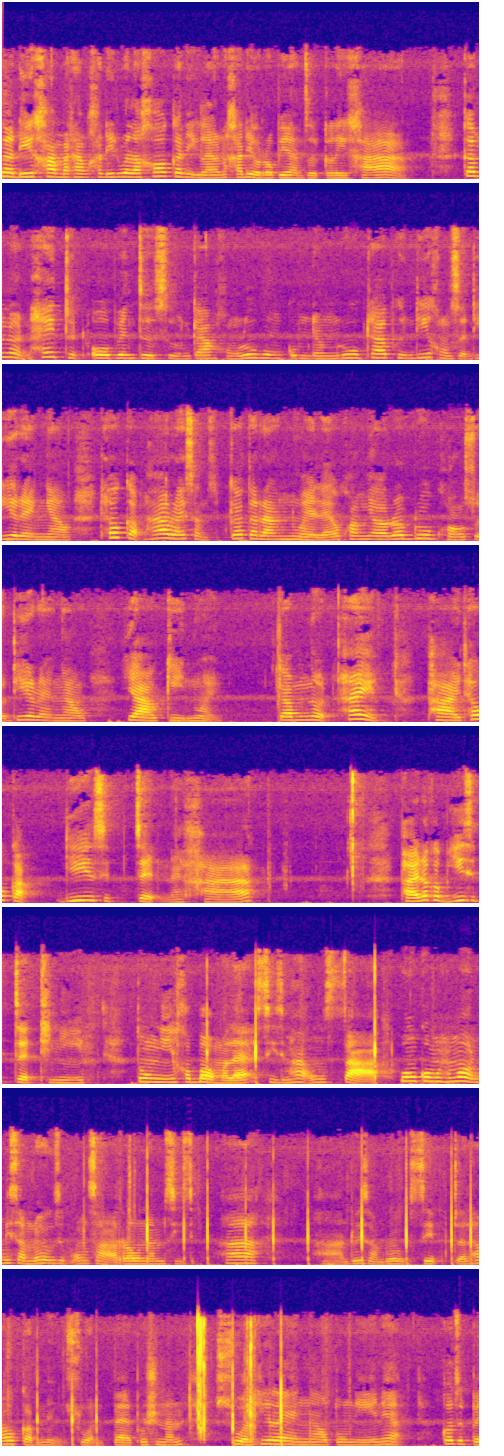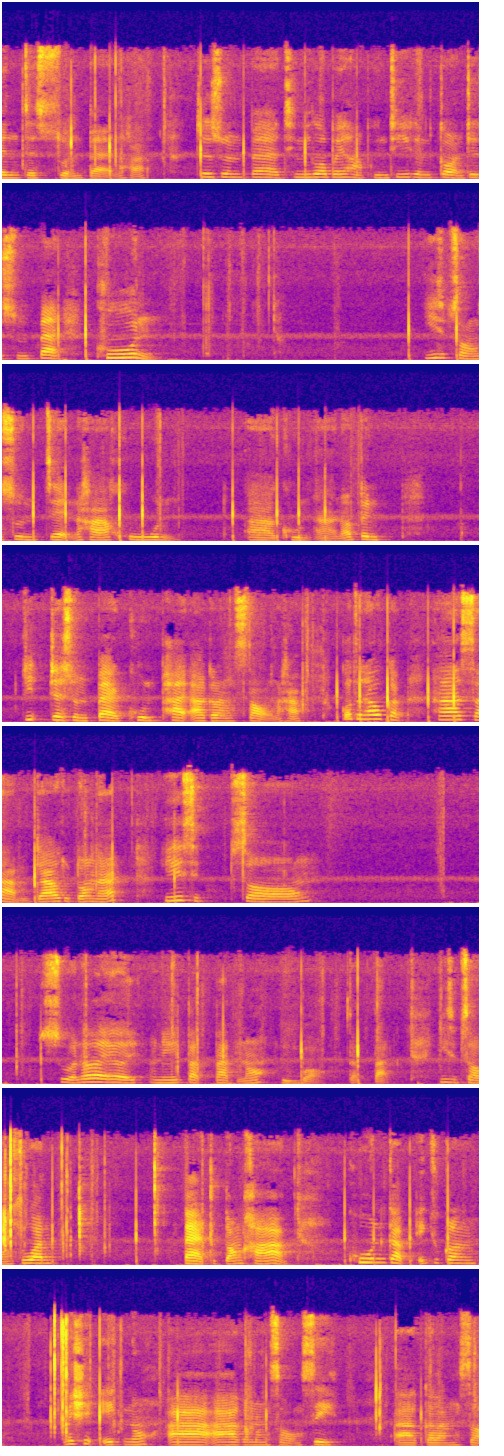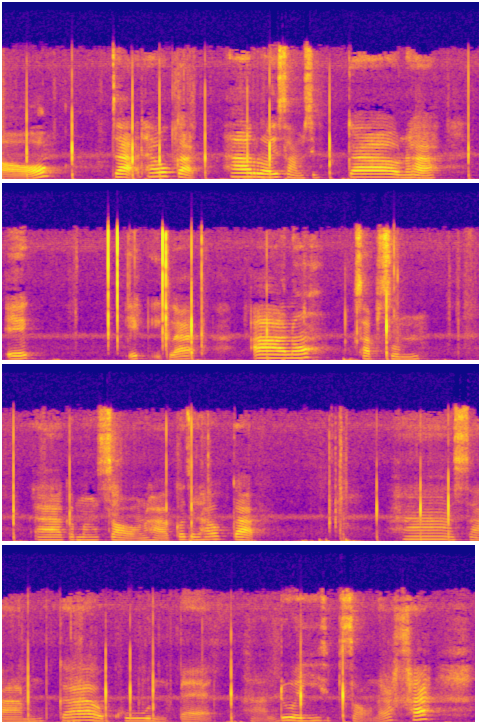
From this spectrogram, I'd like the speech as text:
สวัสดีค่ะ มาทำคณิตเวลาข้อกันอีกแล้วนะคะ เดี๋ยวเราไปอ่านโจทย์กันเลยค่ะกำหนดให้จุด O เป็นจุดศูนย์กลางของรูปวงกลมดังรูป ถ้าพื้นที่ของส่วนที่แรงเงา เท่ากับ 539 ตารางหน่วยแล้วความยาวรอบรูปของส่วนที่แรงเงา ยาวกี่หน่วยกำหนดให้พายเท่ากับ 27 นะคะ พายเท่ากับ 27 ทีนี้ ตรงนี้เขาบอกมาแล้ว 45 องศา วงกลมทั้งหมดมี 360 องศา เรานำ45 หารด้วย 360 จะเท่ากับ 1 ส่วน 8 เพราะฉะนั้นส่วนที่แรงเงาตรงนี้เนี่ย ก็จะเป็น 7 ส่วน 8 นะคะ 7 ส่วน 8 ทีนี้เราไปหาพื้นที่กันก่อน 7 ส่วน 8 คูณ 22 ส่วน 7 นะคะ คูณ r คูณ r แล้วเป็น 8คูณพาย r กำลังสองนะคะ ก็จะเท่ากับ 5 3 9 ถูกต้องนะ 22 ส่วนอะไรเอ่ย อันนี้ตัดตัดเนาะลืมบอกตัดตัด 22 ส่วน 8 ถูกต้องค่ะ คูณกับ x อยู่กำลัง ไม่ใช่ x เนาะ r r กำลังสองสิ r กำลังสองจะเท่ากับ 539 นะคะ x x อีกแล้ว r เนาะสับสน r กำลังสองนะคะ ก็จะเท่ากับ 5 3 9 คูณ 8 หารด้วย 22 นะคะ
